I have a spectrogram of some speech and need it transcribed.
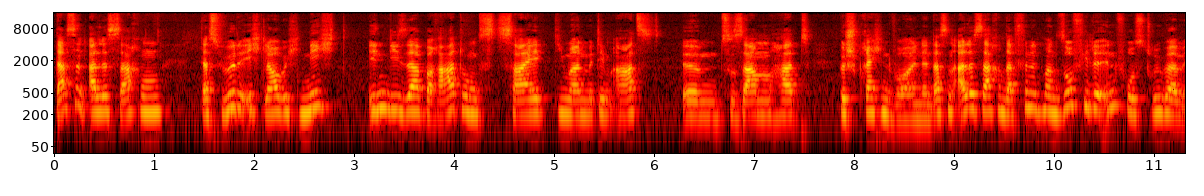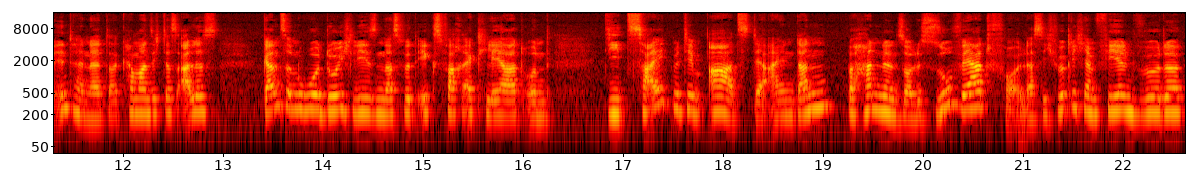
Das sind alles Sachen, das würde ich, glaube ich, nicht in dieser Beratungszeit, die man mit dem Arzt ähm, zusammen hat, besprechen wollen. Denn das sind alles Sachen, da findet man so viele Infos drüber im Internet, da kann man sich das alles ganz in Ruhe durchlesen, das wird x-fach erklärt und die Zeit mit dem Arzt, der einen dann behandeln soll, ist so wertvoll, dass ich wirklich empfehlen würde,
